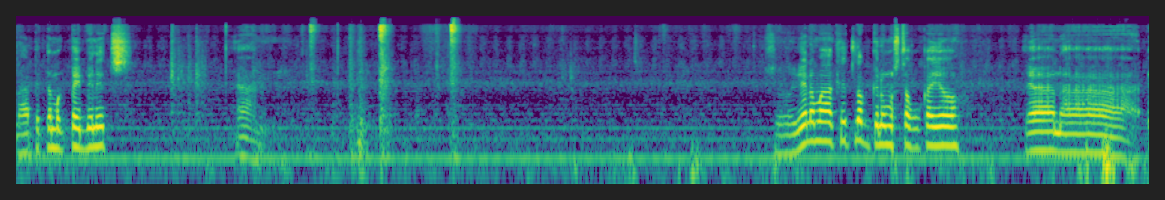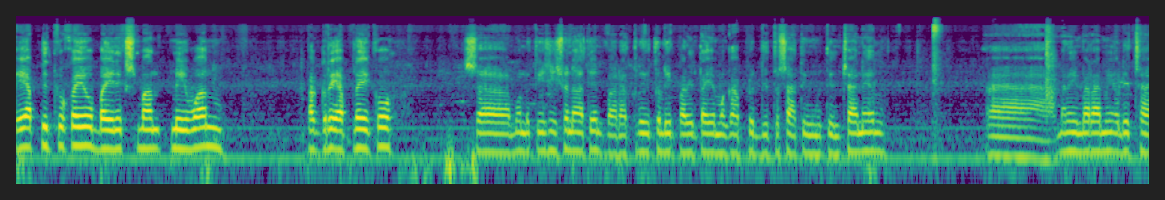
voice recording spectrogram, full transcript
Malapit na mag 5 minutes. Yan. So yan ang mga kitlog. Kinumusta ko kayo. Yan, ah, i-update ko kayo by next month, May 1, pag re-apply ko sa monetization natin para tuloy-tuloy pa rin tayo mag-upload dito sa ating Mutin channel. Ah, maraming maraming ulit sa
